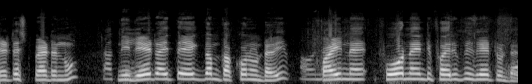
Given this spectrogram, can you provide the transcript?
లేటెస్ట్ ప్యాటర్న్. నీ రేట్ అయితే ఎక్దమ్ తక్కువ ఉంటది. Five four ninety five rupees rate ఉంటది.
